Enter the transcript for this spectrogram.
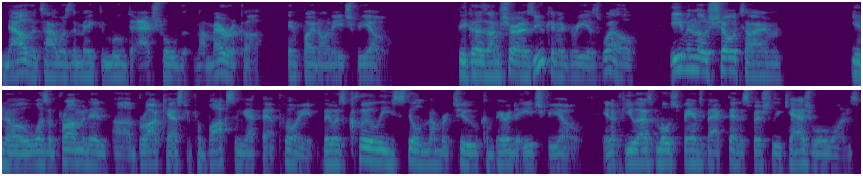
now the time was to make the move to actual America and fight on HBO. Because I'm sure, as you can agree as well, even though Showtime, you know, was a prominent uh, broadcaster for boxing at that point, there was clearly still number two compared to HBO. And if you ask most fans back then, especially casual ones,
